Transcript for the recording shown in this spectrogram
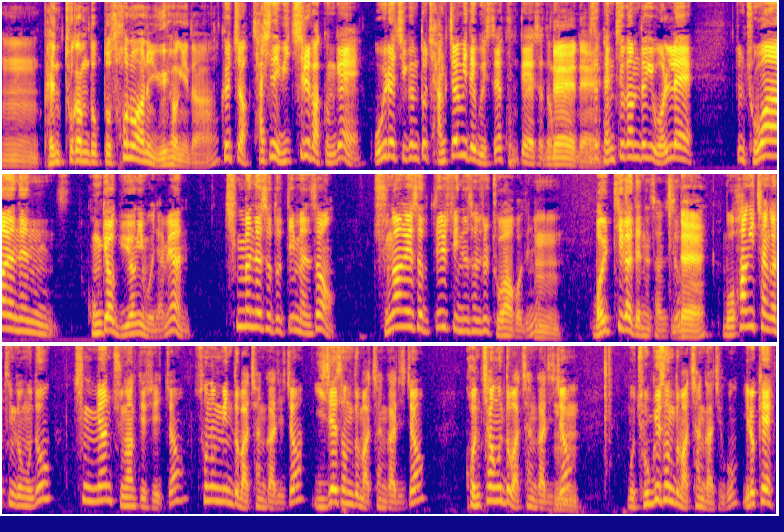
음. 벤투 감독도 선호하는 유형이다. 그렇죠. 자신의 위치를 바꾼 게 오히려 지금 또 장점이 되고 있어요. 국대에서도. 네, 네. 그래서 벤투 감독이 원래 좀 좋아하는 공격 유형이 뭐냐면 측면에서도 뛰면서 중앙에서도 뛸 수 있는 선수를 좋아하거든요. 음. 멀티가 되는 선수. 네. 뭐 황희찬 같은 경우도 측면 중앙 뛸 수 있죠. 손흥민도 마찬가지죠. 이재성도 마찬가지죠. 권창훈도 마찬가지죠. 음. 뭐 조규성도 마찬가지고 이렇게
